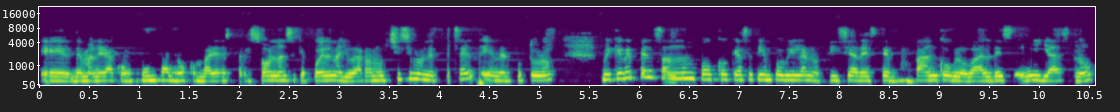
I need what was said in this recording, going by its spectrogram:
eh, de manera conjunta, ¿no? Con varias personas y que pueden ayudar muchísimo en el presente y en el futuro. Me quedé pensando un poco que hace tiempo vi la noticia de este Banco Global de Semillas, ¿no?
